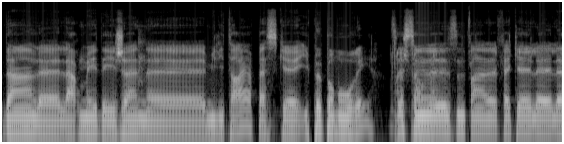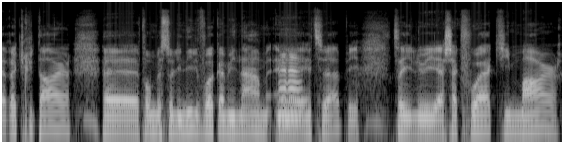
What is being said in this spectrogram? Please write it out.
dans l'armée des jeunes militaires parce qu'il peut pas mourir. Tu sais, Ouais, je c'est un- c'est une- fait que le, le recruteur euh, pour Mussolini il le voit comme une arme euh, intuable. Puis, tu sais, lui, à chaque fois qu'il meurt,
